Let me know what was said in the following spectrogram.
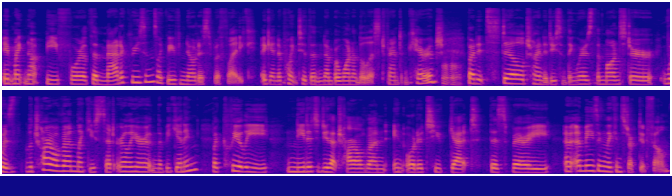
It might not be for thematic reasons, like we've noticed with like again to point to the number one on the list, Phantom Carriage, but it's still trying to do something. Whereas the monster was the trial run, like you said earlier in the beginning, but clearly needed to do that trial run in order to get this very amazingly constructed film.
